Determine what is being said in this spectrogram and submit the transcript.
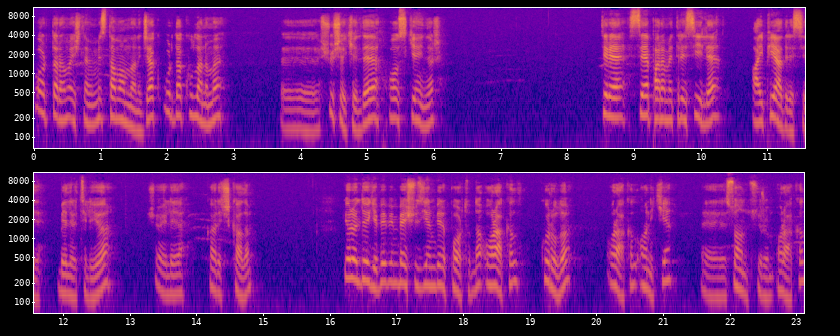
Port tarama işlemimiz tamamlanacak. Burada kullanımı e, şu şekilde OSCaner S parametresi ile IP adresi belirtiliyor. Şöyle yukarı çıkalım. Görüldüğü gibi 1521 portunda Oracle kurulu. Oracle 12 e, son sürüm Oracle.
